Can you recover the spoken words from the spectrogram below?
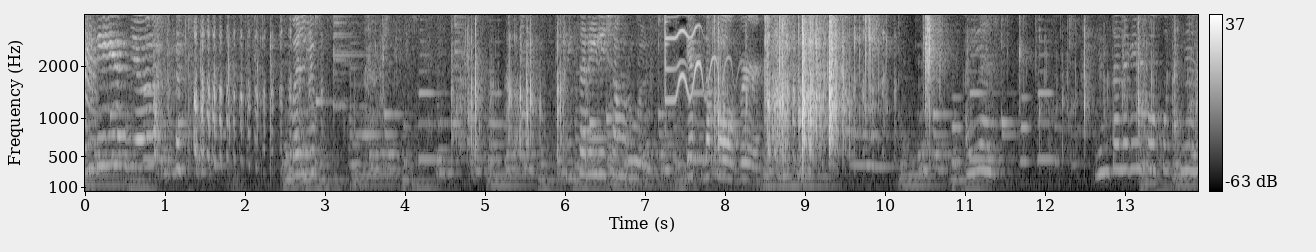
Hindi yun yun! Baliw. May sarili siyang rules. Get the cover. Ayan. Yun talaga yung focus niya.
